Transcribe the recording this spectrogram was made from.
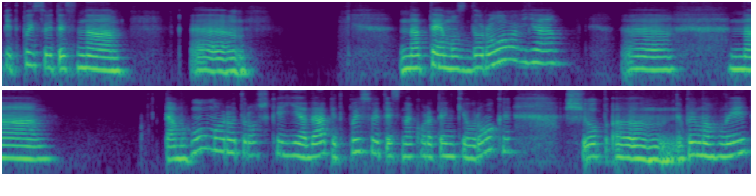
Підписуйтесь на е, на тему здоров'я, е, на там гумору трошки є, да? підписуйтесь на коротенькі уроки, щоб е, ви могли,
